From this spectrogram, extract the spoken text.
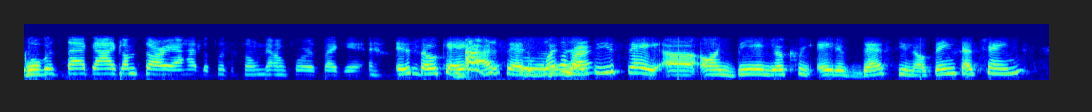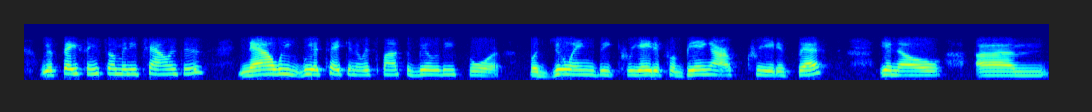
What was that, guys? I'm sorry, I had to put the phone down for a second. It's okay. I said, what, what do you say uh, on being your creative best? You know, things have changed. We're facing so many challenges. Now we, we are taking the responsibility for, for doing the creative, for being our creative best. You know, um,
